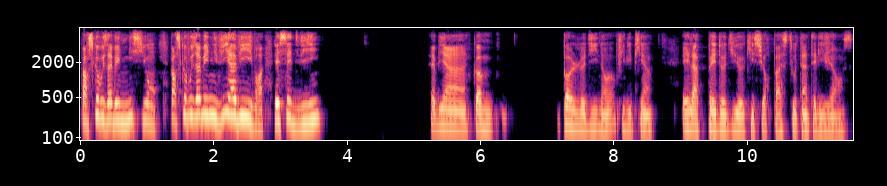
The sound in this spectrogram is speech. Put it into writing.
parce que vous avez une mission, parce que vous avez une vie à vivre. Et cette vie, eh bien, comme Paul le dit dans Philippiens, et la paix de Dieu qui surpasse toute intelligence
